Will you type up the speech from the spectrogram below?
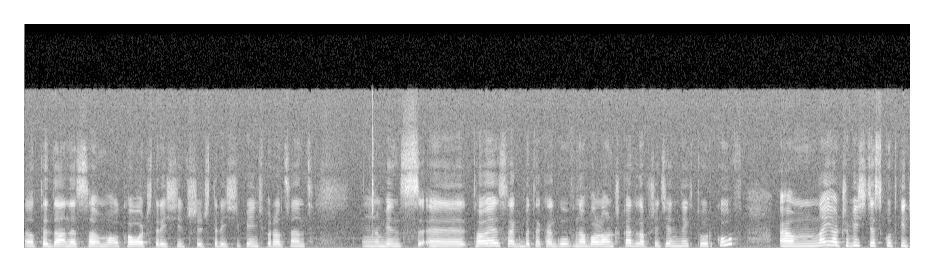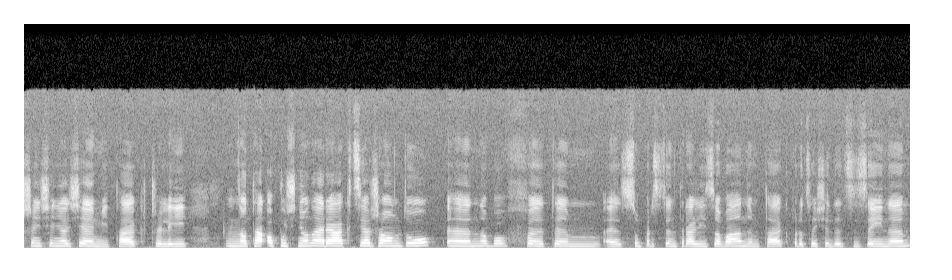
no, te dane są około 43-45%. Mm, więc y, to jest jakby taka główna bolączka dla przeciętnych Turków. Um, no i oczywiście skutki trzęsienia ziemi, tak, czyli no ta opóźniona reakcja rządu, e, no bo w tym e, super scentralizowanym tak, procesie decyzyjnym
